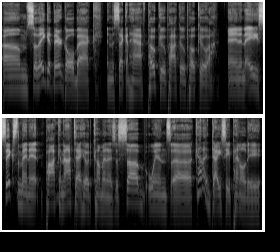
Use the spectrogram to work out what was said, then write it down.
Um, so they get their goal back in the second half. Poku, Paku, Poku. And in the 86th minute, Pa Konate, who had come in as a sub, wins a kind of dicey penalty,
